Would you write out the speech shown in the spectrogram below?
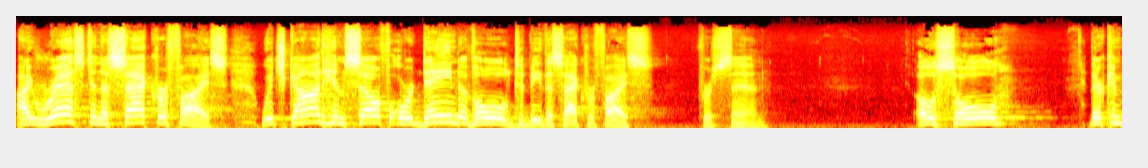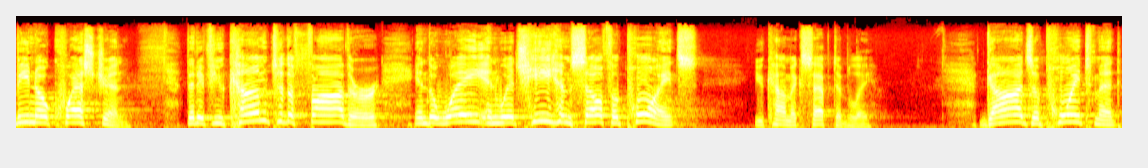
I rest in a sacrifice which God Himself ordained of old to be the sacrifice for sin. O soul, there can be no question that if you come to the Father in the way in which He Himself appoints, you come acceptably. God's appointment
